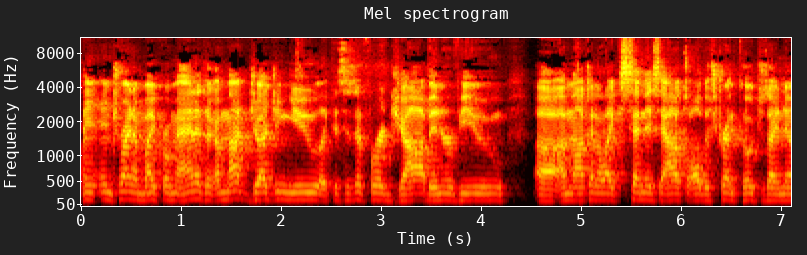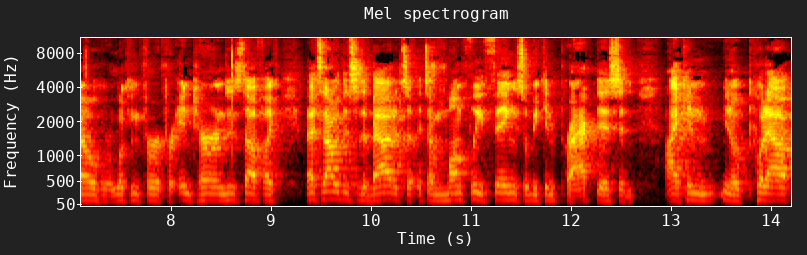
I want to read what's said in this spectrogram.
and, and, trying to micromanage. Like I'm not judging you. Like this isn't for a job interview. Uh, I'm not going to like send this out to all the strength coaches I know who are looking for for interns and stuff. Like that's not what this is about. It's a, it's a monthly thing, so we can practice and I can you know put out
